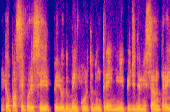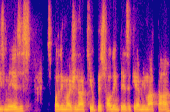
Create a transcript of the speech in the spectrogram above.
Então passei por esse período bem curto de um trainee, pedi demissão em três meses, vocês podem imaginar que o pessoal da empresa queria me matar,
